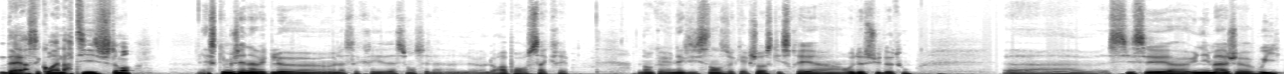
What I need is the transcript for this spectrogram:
derrière, c'est quoi un artiste, justement? Et ce qui me gêne avec le, la sacralisation, c'est le, rapport au sacré. Donc une existence de quelque chose qui serait euh, au-dessus de tout. Si c'est une image, oui,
